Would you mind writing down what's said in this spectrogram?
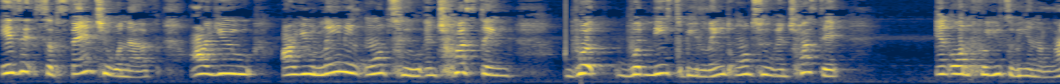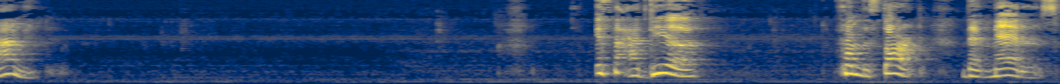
is it substantial enough? Are you are you leaning onto and trusting what what needs to be leaned onto and trusted in order for you to be in alignment? It's the idea from the start that matters.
